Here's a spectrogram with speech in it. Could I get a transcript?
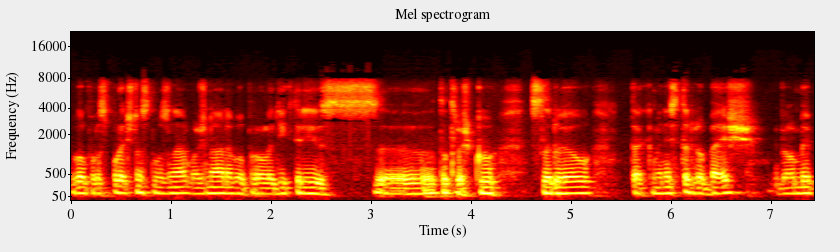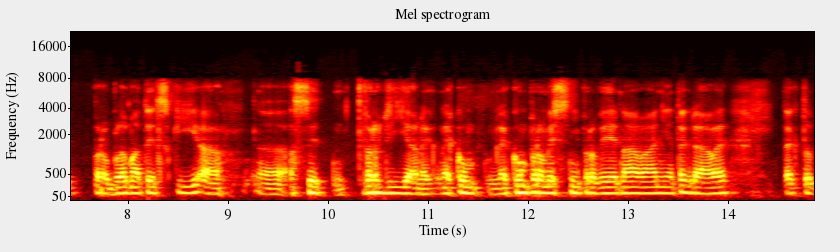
nebo pro společnost možná, možná nebo pro lidi, kteří to trošku sledují, tak minister Dobeš velmi problematický a asi tvrdý a ne, nekom, nekompromisní pro vyjednávání a tak dále, tak to,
